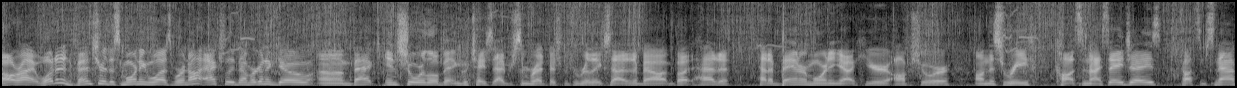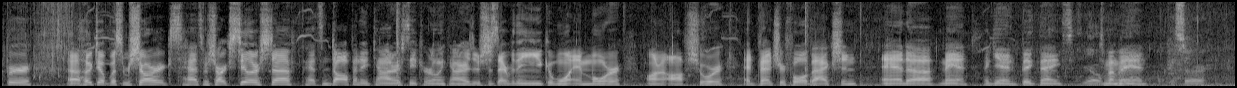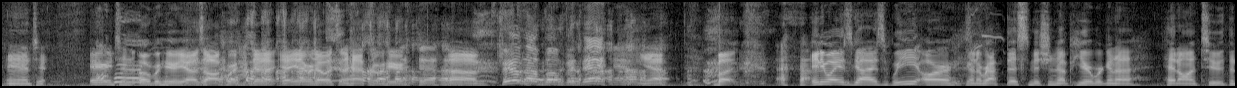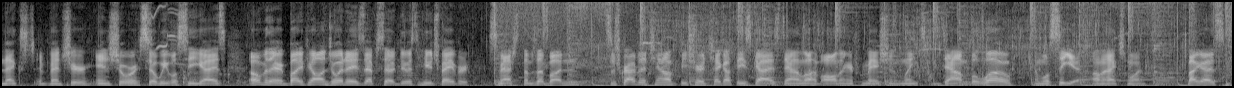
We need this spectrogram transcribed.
All right, what an adventure this morning was. We're not actually done. We're gonna go um, back inshore a little bit and go chase after some redfish, which we're really excited about. But had a had a banner morning out here offshore on this reef. Caught some nice AJs, caught some snapper, uh, hooked up with some sharks, had some shark stealer stuff, had some dolphin encounters, sea turtle encounters. It was just everything you could want and more on an offshore adventure full of action. And uh, man, again, big thanks Yo, to my man Yes, sir. and to Arinton over here. Yeah, it was awkward. yeah, you never know what's gonna happen over here. Um, Still not bumping. Damn. yeah. But anyways, guys, we are gonna wrap this mission up here. We're gonna head on to the next adventure inshore. So we will see you guys over there. But if y'all enjoyed today's episode, do us a huge favor. Smash the thumbs up button, subscribe to the channel, be sure to check out these guys down below. I have all their information linked down below, and we'll see you on the next one. Bye guys.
